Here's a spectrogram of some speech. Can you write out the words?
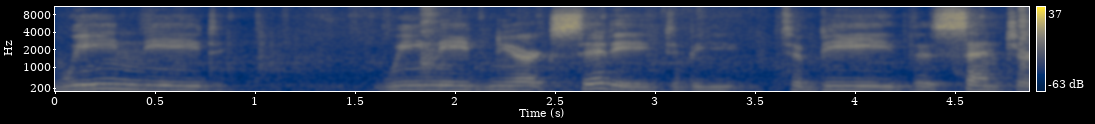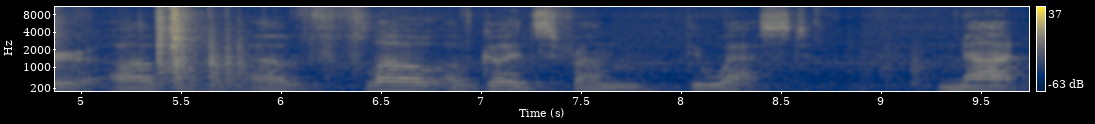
we need, we need New York City to be, to be the center of, of flow of goods from the West, not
